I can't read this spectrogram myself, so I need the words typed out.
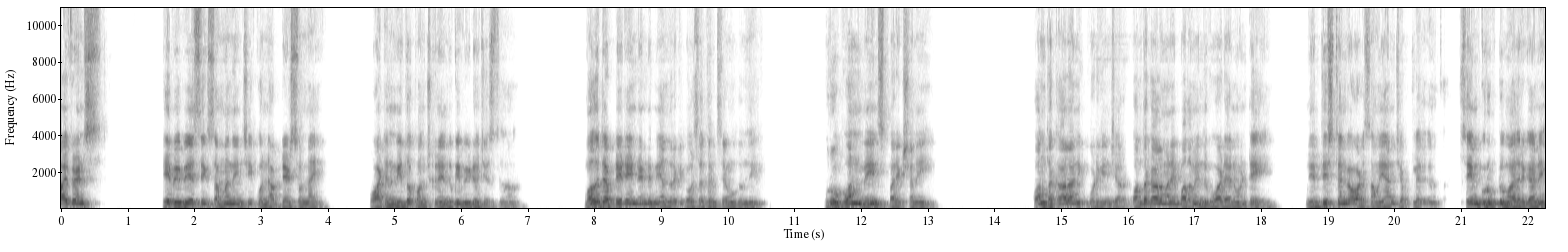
హాయ్ ఫ్రెండ్స్ ఏబిపిఎస్సికి సంబంధించి కొన్ని అప్డేట్స్ ఉన్నాయి. వాటిని మీతో పంచుకునేందుకు ఈ వీడియో చేస్తున్నాను. మొదటి అప్డేట్ ఏంటంటే మీ అందరికీ బహుశా తెలిసే ఉంటుంది. గ్రూప్ వన్ మెయిన్స్ పరీక్షని కొంతకాలానికి పొడిగించారు. కొంతకాలం అనే పదం ఎందుకు వాడాను అంటే నిర్దిష్టంగా వాళ్ళ సమయాన్ని చెప్పట్లేదు కనుక. సేమ్ గ్రూప్ టూ మాదిరిగానే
